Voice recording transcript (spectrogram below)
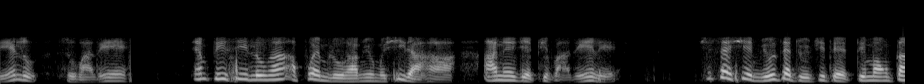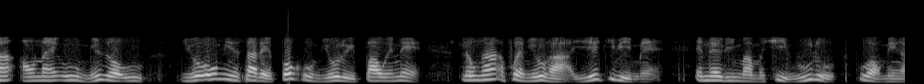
တယ်လို့ဆိုပါတယ်။ MPC လုပ်ငန်းအဖွဲ့မလိုဟာမျိုးမရှိတာဟာအားနည်းချက်ဖြစ်ပါတယ်တဲ့88မျိုးဆက်တွေဖြစ်တဲ့တင်မောင်တန်းအောင်နိုင်ဦးမင်းစော်ဦးညိုအုံးမြင့်စတဲ့ပုဂ္ဂိုလ်မျိုးတွေပါဝင်တဲ့လုပ်ငန်းအဖွဲ့မျိုးဟာအရေးကြီးပေမဲ့ NLD မှာမရှိဘူးလို့ဦးအောင်မင်းက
